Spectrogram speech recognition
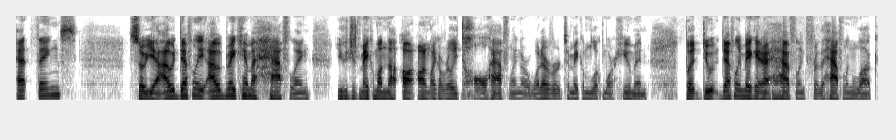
at things. So yeah, I would definitely I would make him a halfling. You could just make him on the on, like a really tall halfling or whatever to make him look more human. But do definitely make it a halfling for the halfling luck.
